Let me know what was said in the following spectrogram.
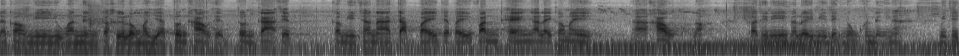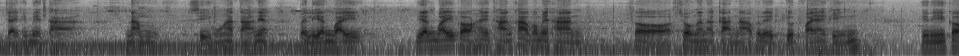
แล้วก็มีอยู่วันหนึ่งก็คือลงมาเหยียบต้นข้าวเสร็จต้นกล้าเสร็จ ก็มีชาวนาจับไปจะไปฟันแทงอะไรก็ไม่เข้าเนาะก็ทีนี้ก็เลยมีเด็กหนุ่มคนหนึ่งเนี่ยมีจิตใจที่เมตตา นำสี่หูห้าตาเนี่ยไปเลี้ยงไว้ เลี้ยงไว้ก็ให้ทานข้าวก็ไม่ทาน ก็ช่วงนั้นอากาศหนาวก็เลยจุดไฟให้ผิง ทีนี้ก็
